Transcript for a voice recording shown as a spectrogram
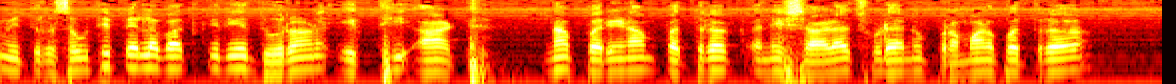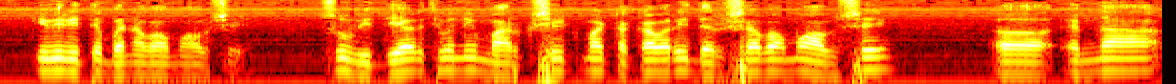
મિત્રો, સૌથી પહેલા વાત કરીએ ધોરણ એકથી આઠના પરિણામ પત્રક અને શાળા છોડાનું પ્રમાણપત્ર કેવી રીતે બનાવવામાં આવશે? શું વિદ્યાર્થીઓની માર્કશીટમાં ટકાવારી દર્શાવવામાં આવશે? એમના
